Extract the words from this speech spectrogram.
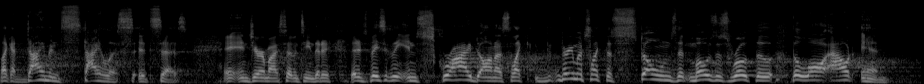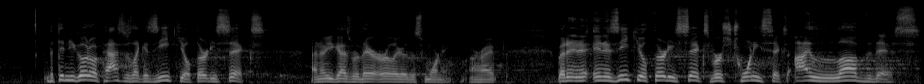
like a diamond stylus, it says in, in Jeremiah 17, that, it, that it's basically inscribed on us, like very much like the stones that Moses wrote the, the law out in. But then you go to a passage like Ezekiel 36. I know you guys were there earlier this morning, all right? But in, in Ezekiel 36, verse 26, I love this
